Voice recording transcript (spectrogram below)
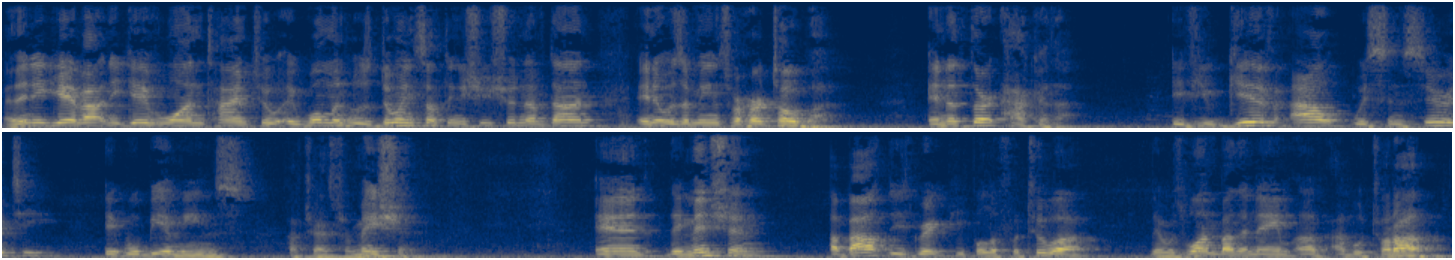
And then he gave out and he gave one time to a woman who was doing something she shouldn't have done, and it was a means for her toba. And the third, hakada. If you give out with sincerity, it will be a means of transformation. And they mention about these great people of Futua, there was one by the name of Abu Turab.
